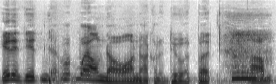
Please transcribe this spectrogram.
It, it, it, well, no, I'm not going to do it. But, um,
